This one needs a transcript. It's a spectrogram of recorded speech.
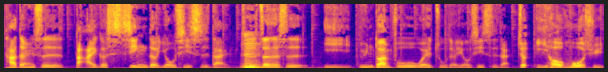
它等于是打一个新的游戏时代，就是真的是以云端服务为主的游戏时代。就以后或许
